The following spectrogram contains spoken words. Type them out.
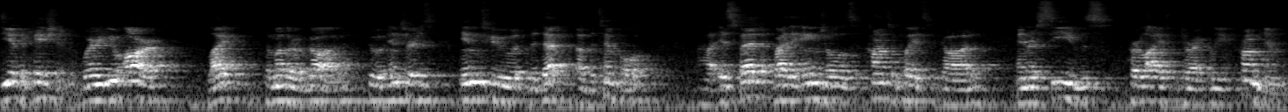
deification, where you are like the Mother of God who enters into the depth of the temple uh, is fed by the angels, contemplates God, and receives her life directly from him.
